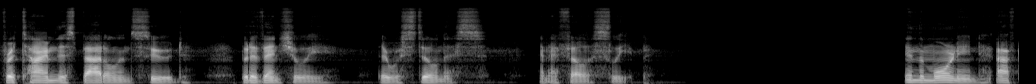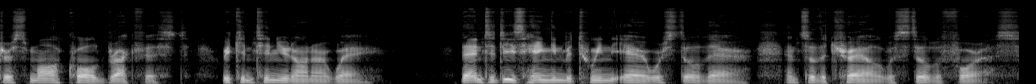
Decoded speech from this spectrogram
For a time this battle ensued, but eventually there was stillness, and I fell asleep. In the morning, after a small cold breakfast, we continued on our way. The entities hanging between the air were still there, and so the trail was still before us.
